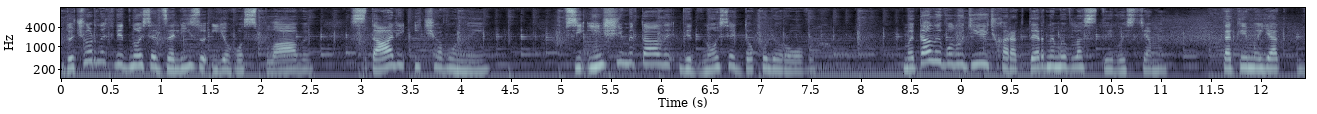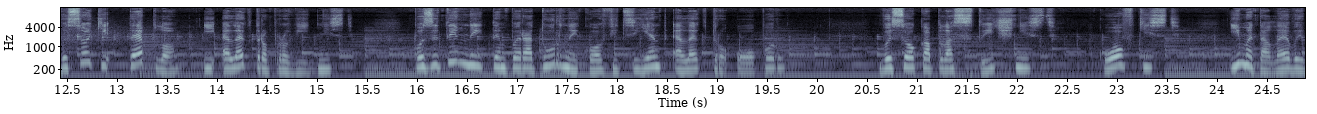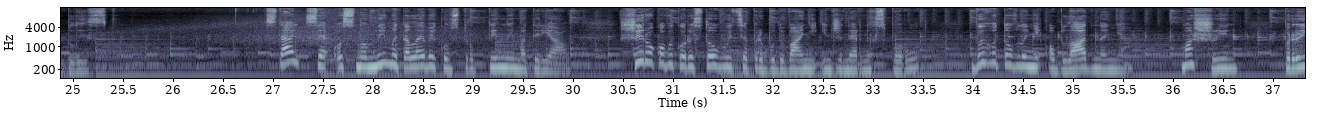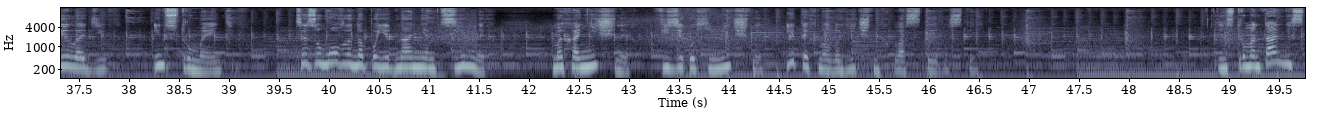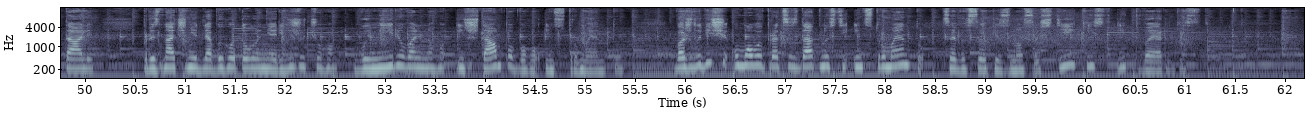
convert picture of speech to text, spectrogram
До чорних відносять залізо і його сплави, сталі і чавуни. Всі інші метали відносять до кольорових. Метали володіють характерними властивостями, такими як високі тепло і електропровідність, позитивний температурний коефіцієнт електроопору, висока пластичність, ковкість і металевий блиск. Сталь це основний металевий конструктивний матеріал, широко використовується при будуванні інженерних споруд, виготовленні обладнання, машин, приладів, інструментів. Це зумовлено поєднанням цінних, механічних, фізико-хімічних і технологічних властивостей. Інструментальні сталі призначені для виготовлення ріжучого, вимірювального і штампового інструменту. Важливіші умови працездатності інструменту це високі зносостійкість і твердість.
